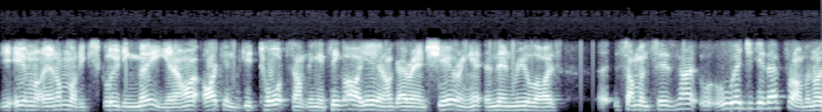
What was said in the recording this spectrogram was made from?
and I'm not excluding me, you know, I, I can get taught something and think, oh, yeah, and I'll go around sharing it and then realise uh, someone says, no, where'd you get that from? And I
